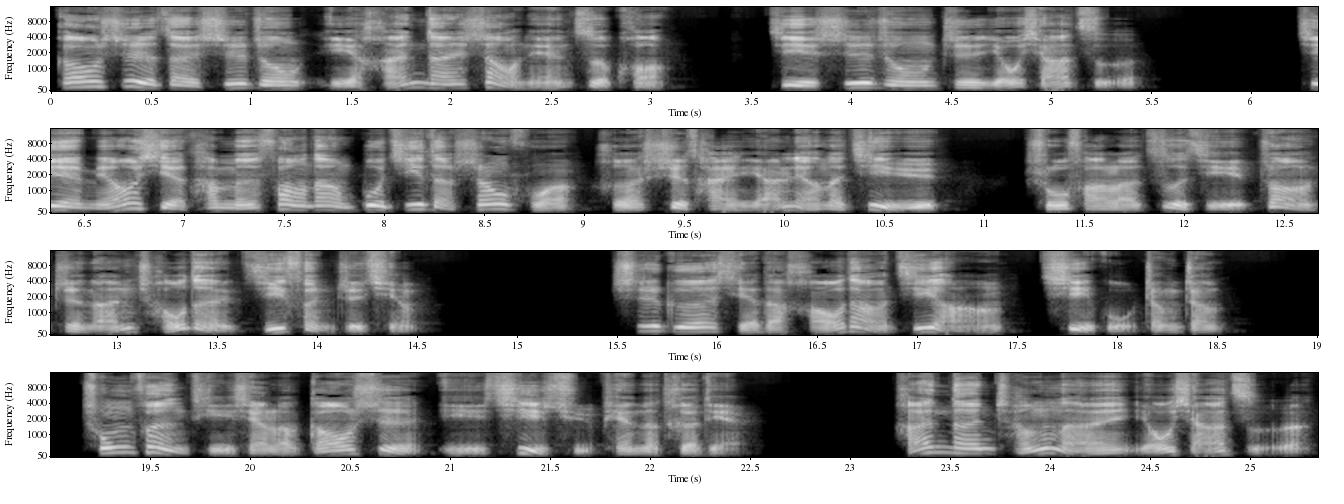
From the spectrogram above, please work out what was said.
高适在诗中以邯郸少年自况，即诗中之游侠子。借描写他们放荡不羁的生活和世态炎凉的际遇，抒发了自己壮志难酬的激愤之情。诗歌写得豪荡激昂、气骨铮铮，充分体现了高适以气取篇的特点。邯郸城南游侠子，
